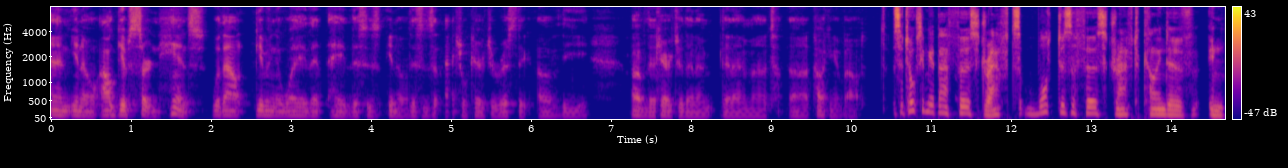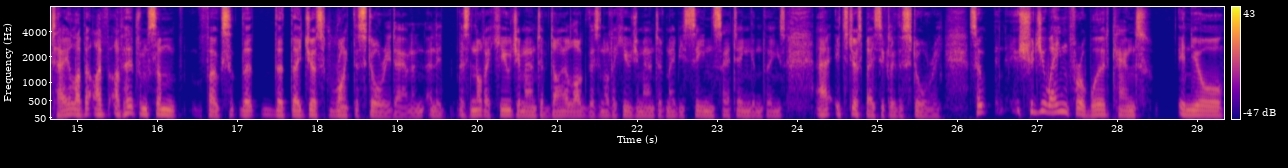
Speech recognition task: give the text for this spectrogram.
and you know i'll give certain hints without giving away that hey this is you know this is an actual characteristic of the of the character that i'm that i'm uh, t- uh, talking about so, talk to me about first drafts. What does a first draft kind of entail? I've I've, I've heard from some folks that, that they just write the story down, and, and it, there's not a huge amount of dialogue. There's not a huge amount of maybe scene setting and things. Uh, it's just basically the story. So, should you aim for a word count in your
